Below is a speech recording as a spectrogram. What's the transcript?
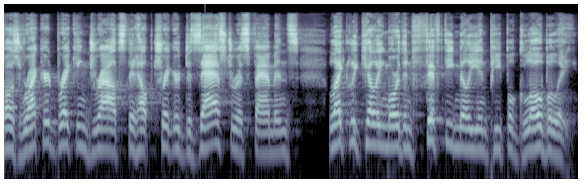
caused record breaking droughts that helped trigger disastrous famines likely killing more than 50 million people globally,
